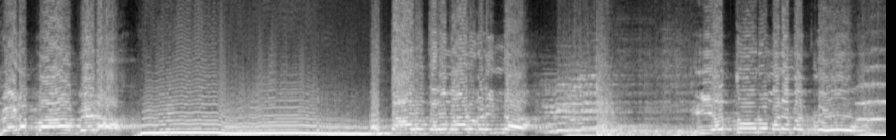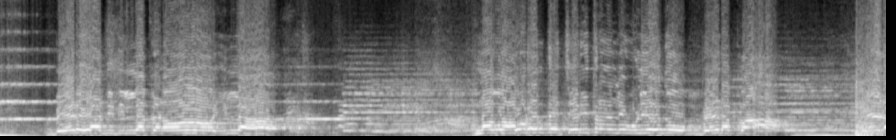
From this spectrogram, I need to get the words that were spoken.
ಬೇಡಪ್ಪ, ಬೇಡ. ಹತ್ತಾರು ತಲೆಮಾರುಗಳಿಂದ ಈ ಹತ್ತೂರು ಮನೆ ಮಕ್ಕಳು ಬೇರೆ ಆದಿದಿಲ್ಲ ಕಣೋ, ಇಲ್ಲ. ನಾವು ಅವರಂತೆ ಚರಿತ್ರೆಯಲ್ಲಿ ಉಳಿಯೋದು ಬೇಡಪ್ಪ. ಬೇಡ.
